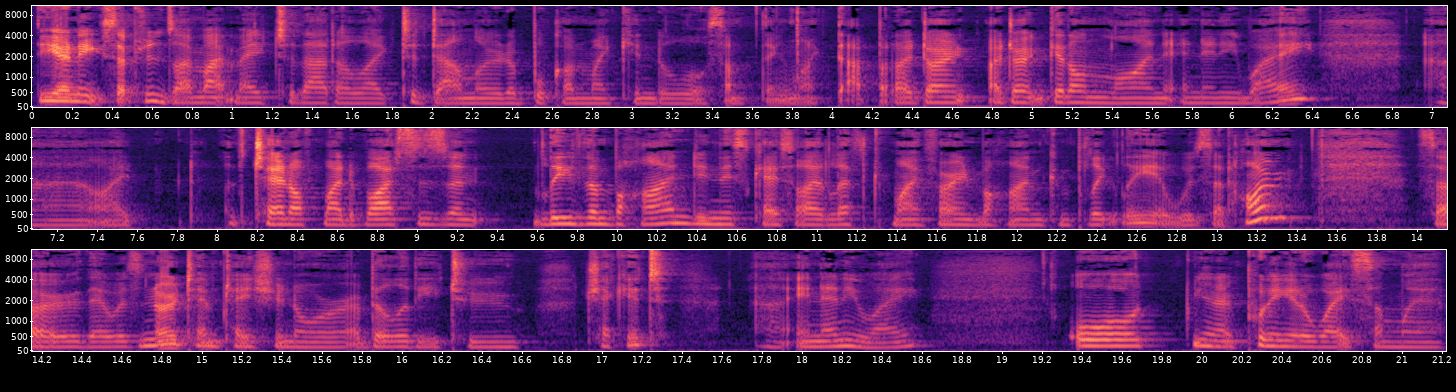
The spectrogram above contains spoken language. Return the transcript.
The only exceptions I might make to that are like to download a book on my Kindle or something like that. But I don't I don't get online in any way. Uh, I turn off my devices and leave them behind. In this case, I left my phone behind completely. It was at home, so there was no temptation or ability to check it uh, in any way, or you know putting it away somewhere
